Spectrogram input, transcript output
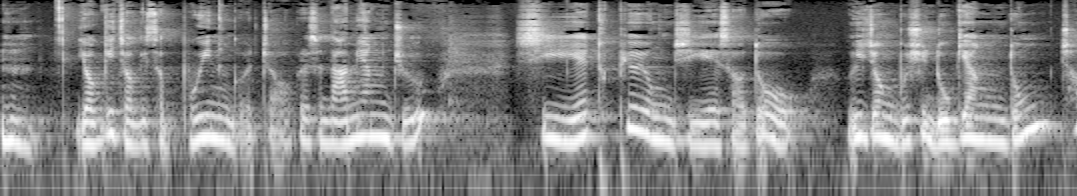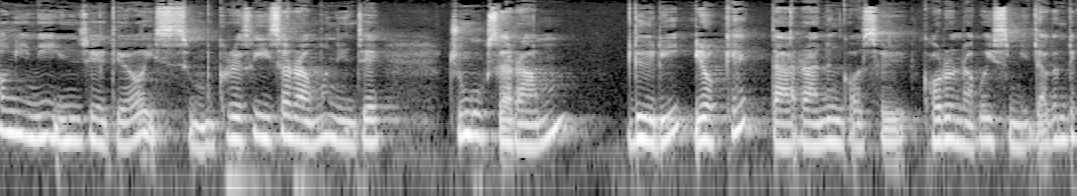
여기저기서 보이는 거죠. 그래서 남양주 시의 투표용지에서도 의정부시 녹양동 청인이 인쇄되어 있음. 그래서 이 사람은 이제 중국 사람들이 이렇게 했다라는 것을 거론하고 있습니다. 근데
